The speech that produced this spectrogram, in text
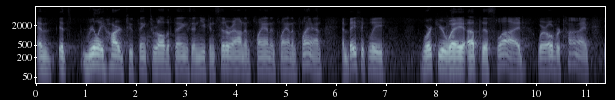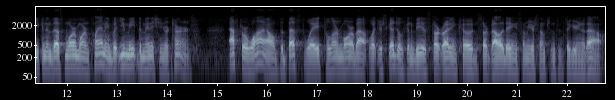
and it's really hard to think through all the things, and you can sit around and plan and plan and plan, and basically work your way up this slide where over time you can invest more and more in planning, but you meet diminishing returns. After a while, the best way to learn more about what your schedule is going to be is start writing code and start validating some of your assumptions and figuring it out.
